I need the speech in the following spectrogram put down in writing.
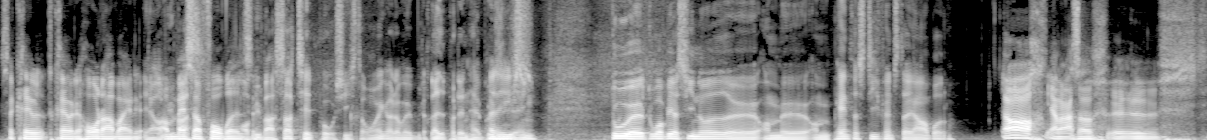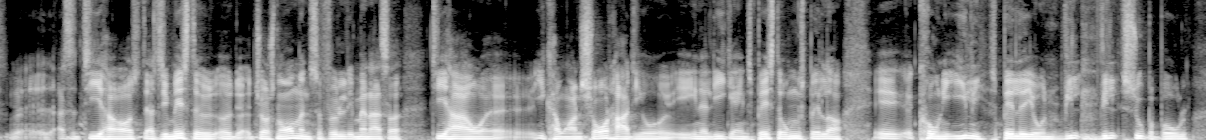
så kræver, kræver det hårdt arbejde ja, og, og masser var, af forberedelse. Og vi var så tæt på sidste år, ikke? og der var vi red på den her bølge. Ikke? Du, øh, du var ved at sige noget øh, om, øh, om Panthers defense, da jeg afbrød dig. Åh, oh, jamen altså, øh, altså de har også, altså de mistede øh, Josh Norman selvfølgelig, men altså de har jo, øh, i Kawan Short har de jo en af ligaens bedste unge spillere. Øh, Coney Ely spillede jo en vild, vild Super Bowl. Øh,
